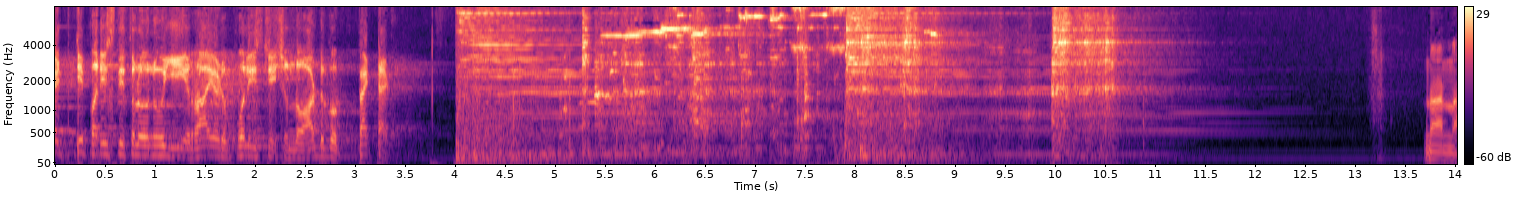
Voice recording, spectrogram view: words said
ఎట్టి పరిస్థితిలోనూ ఈ రాయుడు పోలీస్ స్టేషన్లో అడుగు పెట్టాడు. నాన్న.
